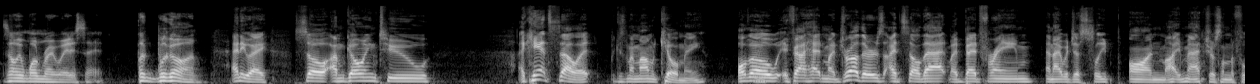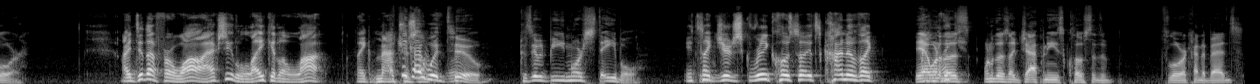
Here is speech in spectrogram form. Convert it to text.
There's only one right way to say it. But, but go on. Anyway, so I'm going to. I can't sell it because my mom would kill me. Although, mm. if I had my druthers, I'd sell that, my bed frame, and I would just sleep on my mattress on the floor. I did that for a while. I actually like it a lot. Like mattress. I think I would too, because it would be more stable. It's like you're just really close to. It's kind of like. Yeah, I one of those, it. one of those like Japanese close to the floor kind of beds.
